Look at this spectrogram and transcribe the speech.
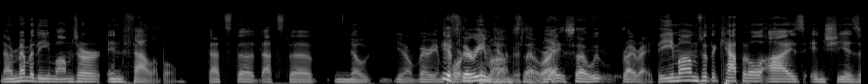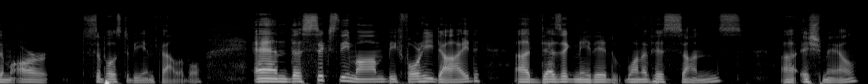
Now remember, the imams are infallible. That's the that's the note. You know, very important. If they're imams, though, understand. Yeah, right? So we, Right, right. The imams with the capital I's in Shiism are supposed to be infallible. And the sixth imam, before he died, uh, designated one of his sons, uh, Ishmael,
